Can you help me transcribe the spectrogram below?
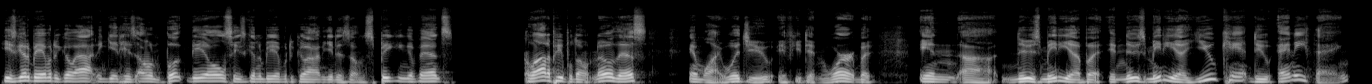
He's going to be able to go out and get his own book deals. He's going to be able to go out and get his own speaking events. A lot of people don't know this and why would you if you didn't work but in uh, news media but in news media you can't do anything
